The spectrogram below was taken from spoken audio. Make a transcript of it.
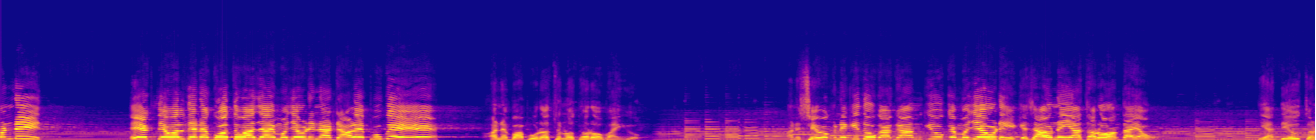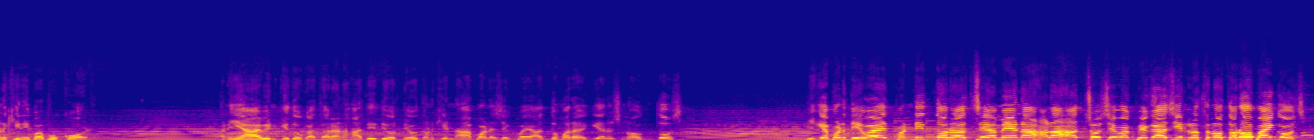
પંડિત. એક દેવલ દેને ગોતવા જાય, મજવડીના ઢાળે પૂગે અને બાપુ રથનો ધરો ભાંગ્યો. અને સેવકને કીધું કે આ ગામ કયું? કે મજેવડી, કે જાવ ને અહીંયા ધરો હંતાઈ આવો. ત્યાં દેવ તણખીની બાપુ કોડ અને અહીંયા આવીને કીધું કે આ ધરાને હાથી દો દેવ તણખી ના પાડે છે કે ભાઈ, આજ તો મારા અગિયારસ નો અગતો છે. ઈ કે પણ દેવાયત પંડિત નો રથ છે, અમે એના હાડા હાથસો સેવક ભેગા છીએ રથનો ધરો ભાંગ્યો છે.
